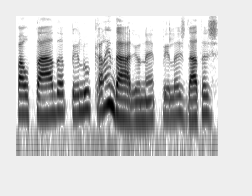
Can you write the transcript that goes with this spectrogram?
pautada pelo calendário, né? pelas datas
